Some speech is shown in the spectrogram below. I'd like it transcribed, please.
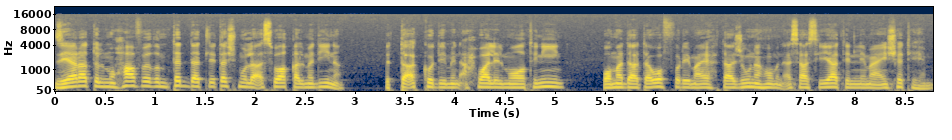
زيارات المحافظ امتدت لتشمل أسواق المدينة للتأكد من أحوال المواطنين ومدى توفر ما يحتاجونه من أساسيات لمعيشتهم.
